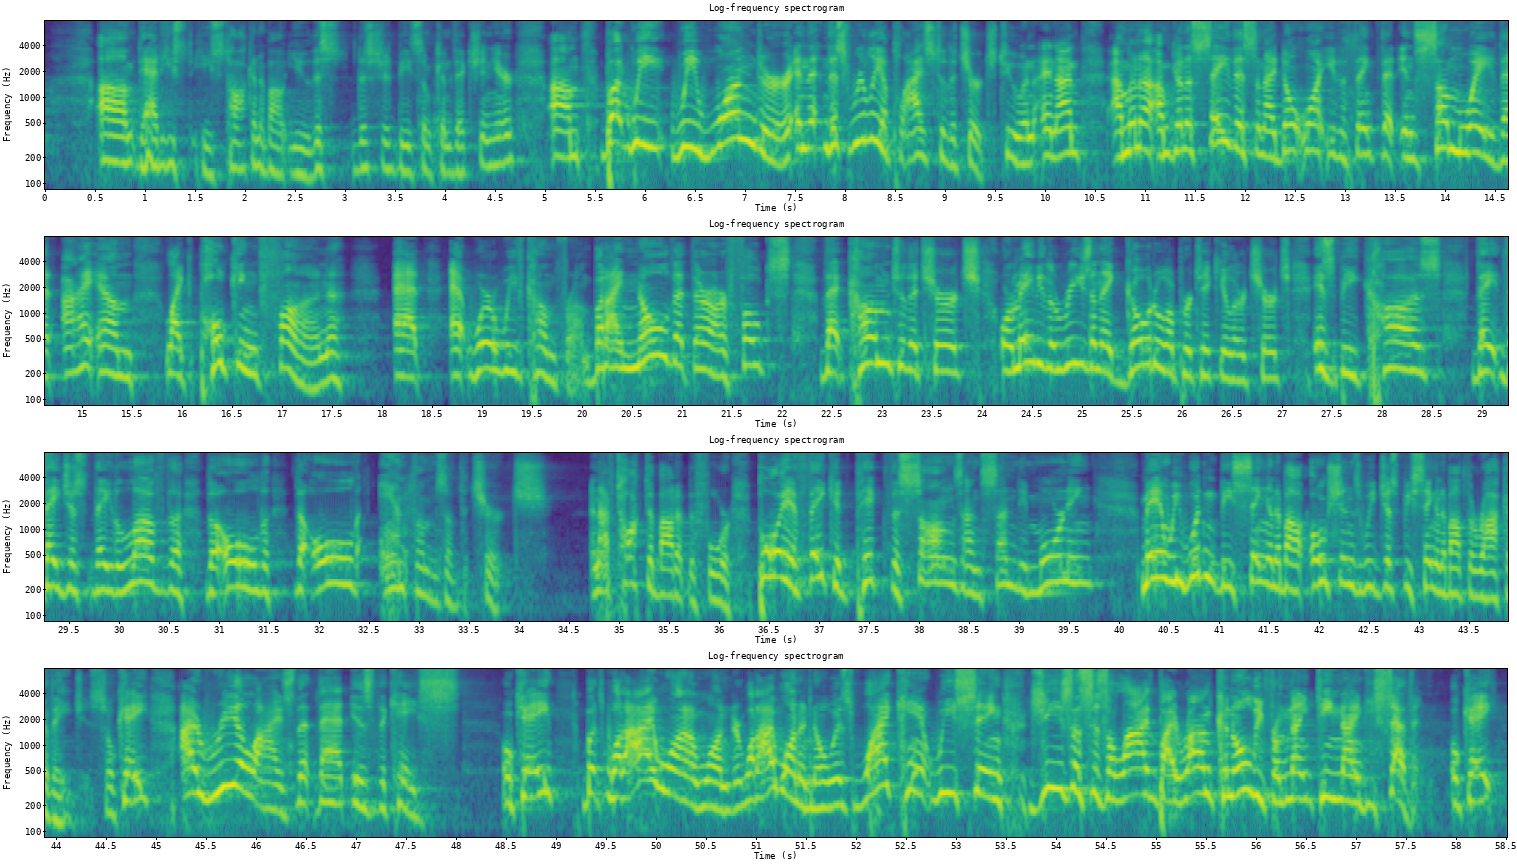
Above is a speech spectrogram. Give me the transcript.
Um, Dad, he's, he's talking about you. This, this should be some conviction here. Um, but we, we wonder, and th- this really applies to the church too. And, and I'm, I'm gonna, I'm gonna say this, and I don't want you to think that in some way that I am like poking fun at, at where we've come from. But I know that there are folks that come to the church, or maybe the reason they go to a particular church is because they, they just they love the, the old the old anthems of the church. And I've talked about it before. Boy, if they could pick the songs on Sunday morning, man, we wouldn't be singing about oceans, we'd just be singing about the rock of ages, okay? I realize that that is the case, okay? But what I want to wonder, what I want to know is why can't we sing Jesus is Alive by Ron Kenoly from 1997, okay?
